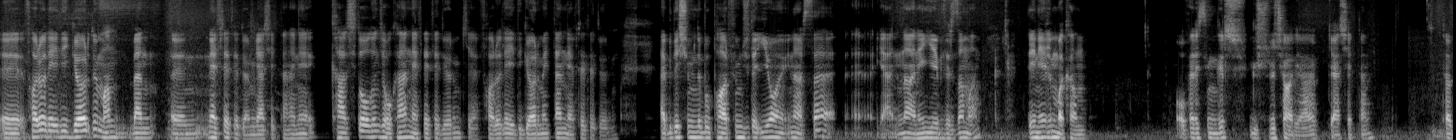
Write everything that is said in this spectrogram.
Ee, Faro Lady'yi gördüğüm an ben e, nefret ediyorum gerçekten. Hani karşıda olunca o kadar nefret ediyorum ki. Faro Lady görmekten nefret ediyorum. Ha bir de şimdi bu parfümcü de iyi oynarsa e, yani nane yiyebiliriz ama deneyelim bakalım. Opera Singer güçlü çağır ya gerçekten. Tabii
